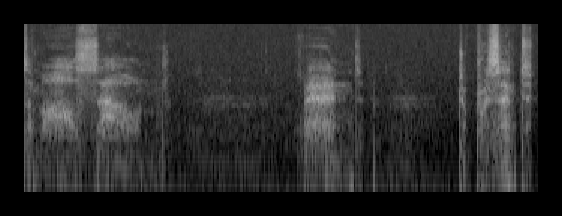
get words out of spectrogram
ASMR sound. And to present it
